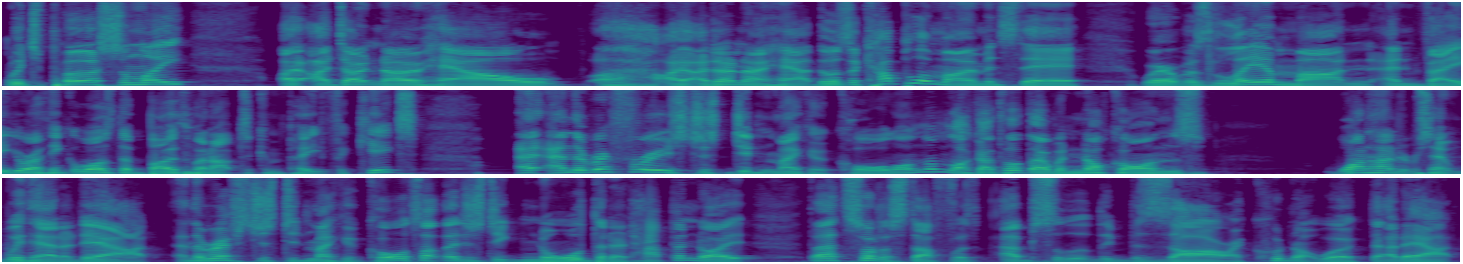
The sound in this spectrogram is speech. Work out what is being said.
which personally. I, don't know how. Uh, I, I, don't know how. There was a couple of moments there where it was Liam Martin and Vega, I think it was, that both went up to compete for kicks, and, and the referees just didn't make a call on them. Like I thought they were knock-ons 100% without a doubt. And the refs just didn't make a call. It's like they just ignored that it happened. I That sort of stuff was absolutely bizarre. I could not work that out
